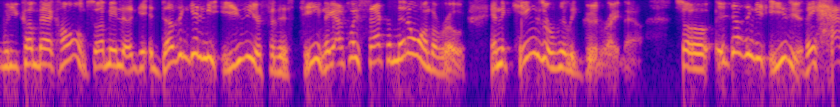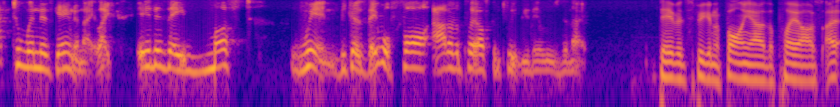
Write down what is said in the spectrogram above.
when you come back home. So I mean, it doesn't get any easier for this team. They got to play Sacramento on the road, and the Kings are really good right now. So it doesn't get easier. They have to win this game tonight. Like it is a must win because they will fall out of the playoffs completely. They lose tonight. David, speaking of falling out of the playoffs, I,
